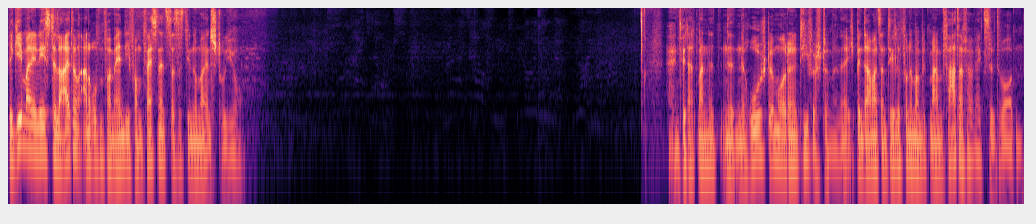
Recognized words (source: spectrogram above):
Wir gehen mal in die nächste Leitung, anrufen vom Handy vom Festnetz. Das ist die Nummer ins Studio. Entweder hat man eine, eine, eine hohe Stimme oder eine tiefe Stimme. Ne? Ich bin damals am Telefon immer mit meinem Vater verwechselt worden.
